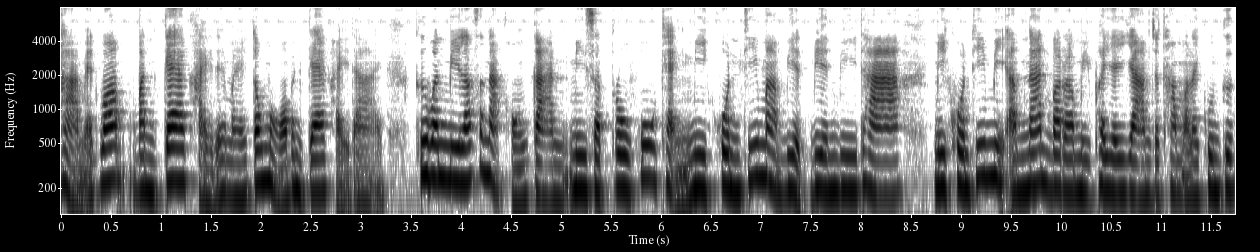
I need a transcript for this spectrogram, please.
ถามแอดว่ามันแก้ไขได้ไหมต้องบอกว่ามันแก้ไขได้ คือมันมีลักษณะของการมีศัตรูคู่แข่งมีคนที่มาเบียดเบียนบีทา มีคนที่มีอำนาจบารมีพยายามจะทำอะไรคุณคือ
